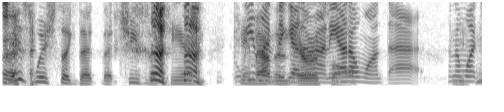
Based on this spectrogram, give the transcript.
I just wish like that that cheese in a can came we out live in an together, aerosol. honey. I don't want that. I don't want Uh,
